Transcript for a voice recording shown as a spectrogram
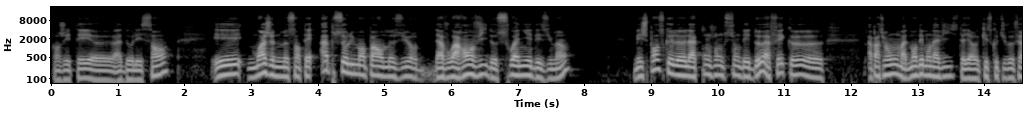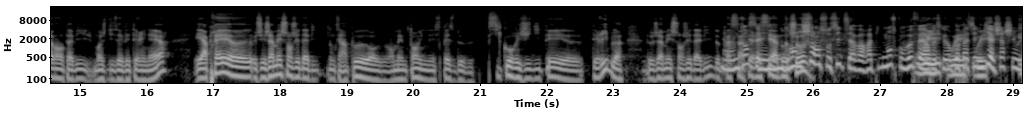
quand j'étais euh, adolescent. Et moi, je ne me sentais absolument pas en mesure d'avoir envie de soigner des humains. Mais je pense que la conjonction des deux a fait que, à partir du moment où on m'a demandé mon avis, c'est-à-dire qu'est-ce que tu veux faire dans ta vie, moi je disais vétérinaire. Et après, j'ai jamais changé d'avis. Donc c'est un peu en même temps une espèce de psychorigidité euh, terrible de jamais changer d'avis, de en pas même temps, c'est s'intéresser à une d'autres grande choses. chance aussi de savoir rapidement ce qu'on veut faire, Oui, parce qu'on oui, peut passer oui. une vie à chercher aussi.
